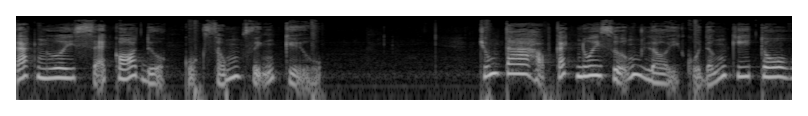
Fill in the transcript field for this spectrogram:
các ngươi sẽ có được cuộc sống vĩnh cửu. Chúng ta học cách nuôi dưỡng lời của Đấng Kitô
